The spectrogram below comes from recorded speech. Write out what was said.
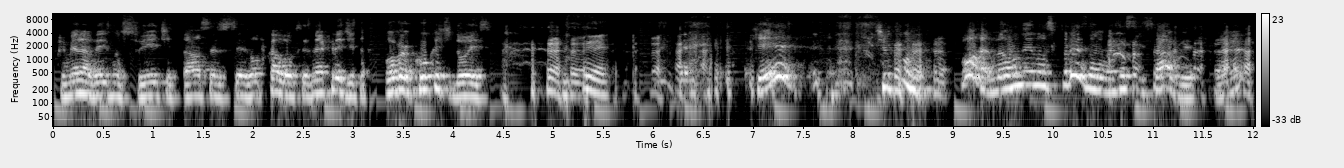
Primeira vez no Switch e tal, vocês vão ficar loucos, vocês nem acreditam. Overcooked 2. Quê? tipo, porra, não menosprezando, mas assim, sabe? Né?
